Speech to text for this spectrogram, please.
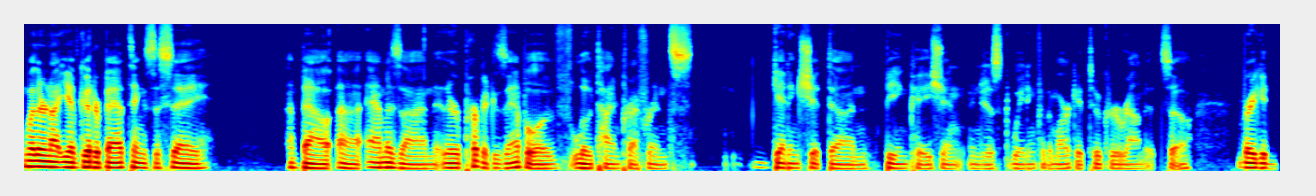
whether or not you have good or bad things to say about uh, Amazon, they're a perfect example of low time preference, getting shit done, being patient, and just waiting for the market to accrue around it. So, very good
